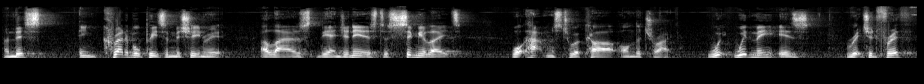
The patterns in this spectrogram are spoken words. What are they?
and this incredible piece of machinery allows the engineers to simulate what happens to a car on the track. with me is Richard Frith,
